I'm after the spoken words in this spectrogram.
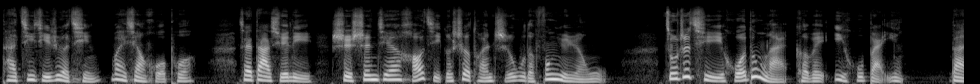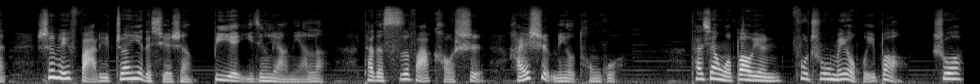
她积极热情，外向活泼。在大学里是身兼好几个社团职务的风云人物，组织起活动来可谓一呼百应。但身为法律专业的学生，毕业已经两年了，她的司法考试还是没有通过。她向我抱怨付出没有回报，说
